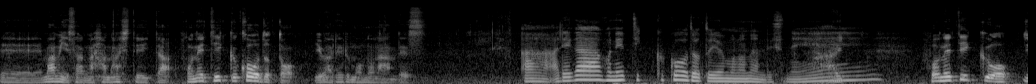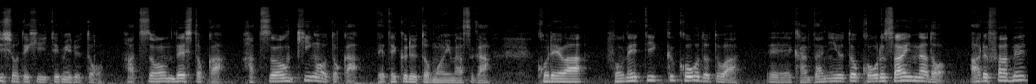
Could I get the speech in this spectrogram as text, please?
えー、マミーさんが話していたフォネティックコードと言われるものなんです。ああれがフォネティックコードというものなんですね。はい。フォネティックを辞書で引いてみると発音ですとか発音記号とか出てくると思いますがこれはフォネティックコードとは、えー、簡単に言うとコールサインなどアルファベッ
